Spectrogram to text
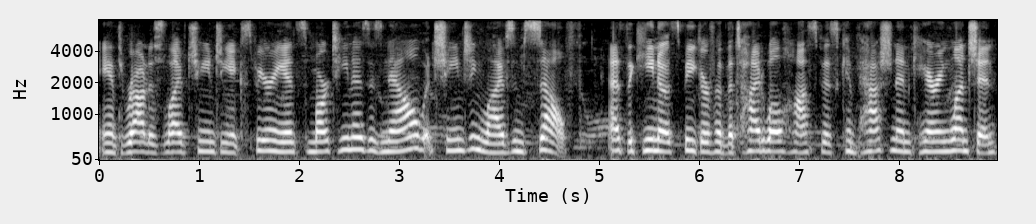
And throughout his life-changing experience, Martinez is now changing lives himself. As the keynote speaker for the Tidewell Hospice Compassion and Caring Luncheon,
